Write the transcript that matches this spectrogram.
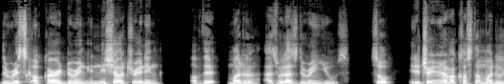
The risk occur during initial training of the model as well as during use. So, in the training of a custom model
